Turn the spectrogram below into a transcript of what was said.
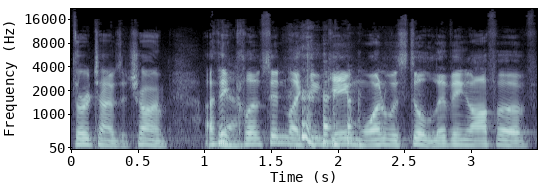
third time's a charm. I think Yeah. Clemson like in game one was still living off of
